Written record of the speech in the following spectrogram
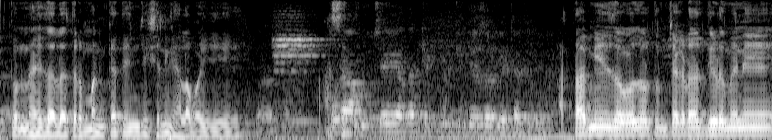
तिथून नाही झालं तर मणक्यात इंजेक्शन घ्यायला पाहिजे. असं- आमचे आता ट्रीटमेंट किती दिवस झाले घेताय तुम्ही? आता मी जवळजवळ तुमच्याकडं दीड महिने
